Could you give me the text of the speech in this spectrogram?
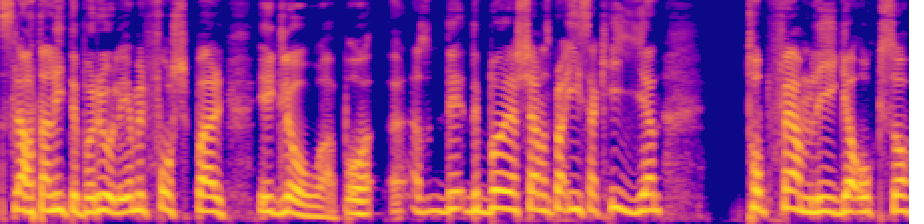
Zlatan lite på rull. Emil Forsberg i glow-up. Eh, alltså det, det, börjar kännas bra. Isak Hien, topp 5-liga också.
